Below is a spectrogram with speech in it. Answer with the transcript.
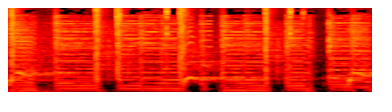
yeah. Yeah.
